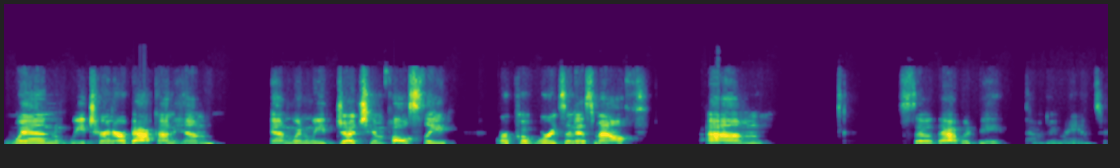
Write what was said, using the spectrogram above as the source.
when we turn our back on him and when we judge him falsely or put words in his mouth. Um, so that would be that would be my answer.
